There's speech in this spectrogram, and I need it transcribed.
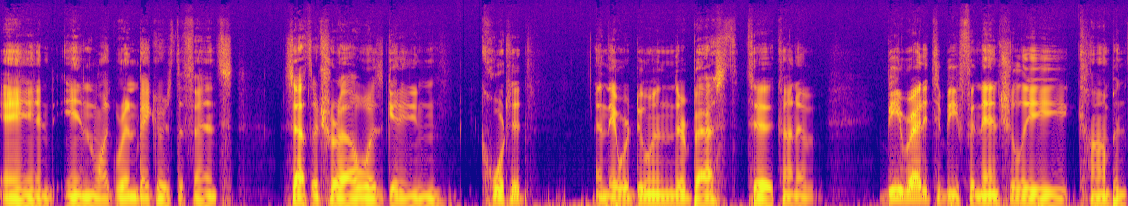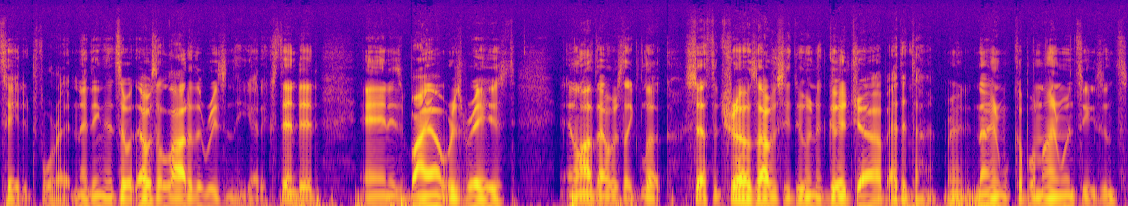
And in like Wren Baker's defense, Seth Littrell was getting courted, and they were doing their best to kind of be ready to be financially compensated for it. And I think that's a, that was a lot of the reason he got extended and his buyout was raised. And a lot of that was like, look, Seth Littrell is obviously doing a good job at the time, right? Nine, couple nine win seasons.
